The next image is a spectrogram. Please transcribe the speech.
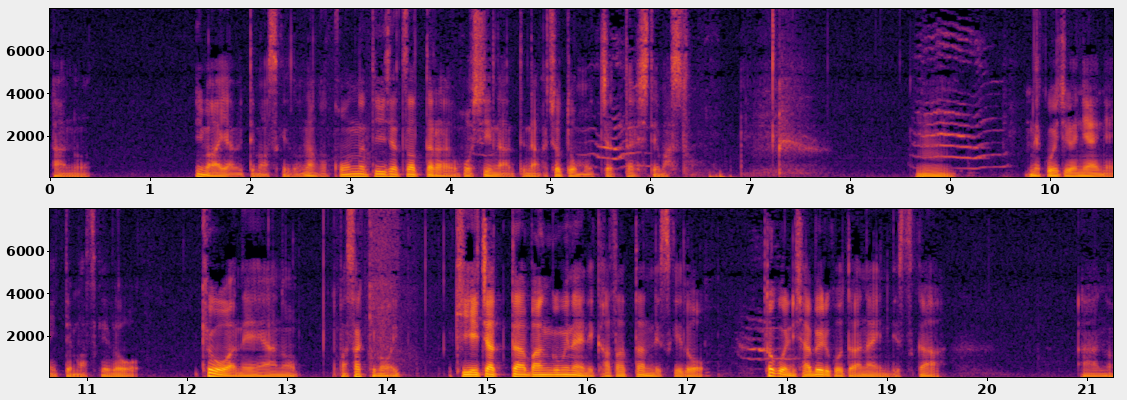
あの今はやめてますけどなんかこんな T シャツあったら欲しいなってなんかちょっと思っちゃったりしてますと。うん。猫一がニャーニャー言ってますけど今日はねあの、まあ、さっきも消えちゃった番組内で語ったんですけど特に喋ることはないんですがあの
